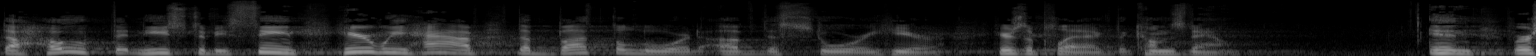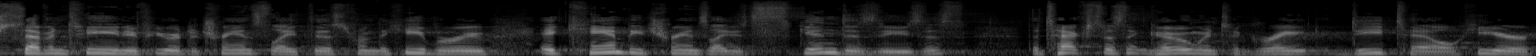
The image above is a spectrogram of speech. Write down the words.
the hope that needs to be seen. Here we have the but the Lord of the story here. Here's a plague that comes down. In verse 17, if you were to translate this from the Hebrew, it can be translated skin diseases. The text doesn't go into great detail here.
